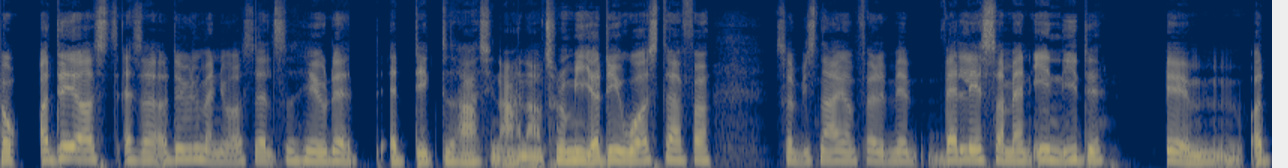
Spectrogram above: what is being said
Jo, og det, er også, altså, og det vil man jo også altid hævde, at, at digtet har sin egen autonomi. Og det er jo også derfor, som vi snakker om før, med, hvad læser man ind i det? Øhm, og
